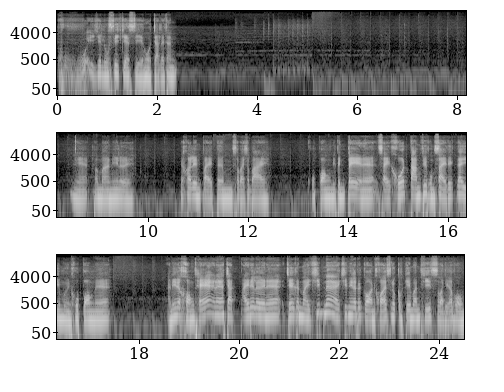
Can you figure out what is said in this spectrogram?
โอ้โอ้เหี้ยลูฟี่เกียร์สีโหดจัดเลยท่านเนี่ยประมาณนี้เลยค่อยเล่นไปเติมสบายๆคูปองมีเป็นเป้นะใส่โค้ดตามที่ผมใส่ได้อีกหมื่นคูปองเนะฮะ อันนี้นะของแท้นะฮะจัดไปได้เลยนะฮะเจอกันใหม่คลิปหน้า คลิปนี้ลาไปก่อน ขอให้สนุกกับเกมวันพีซสวัสดีครับผม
